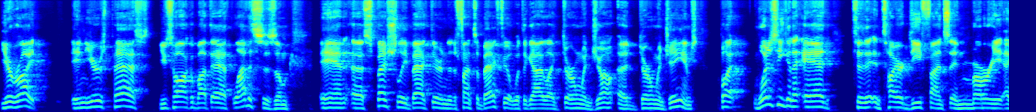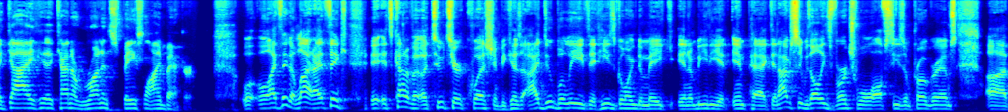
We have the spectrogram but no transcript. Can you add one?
you're right. In years past, you talk about the athleticism, and especially back there in the defensive backfield with a guy like Derwin, jo- uh, Derwin James. But what is he going to add to the entire defense in Murray, a guy uh, kind of running space linebacker? Well, well, I think a lot. I think it's kind of a, a two tier question because I do believe that he's going to make an immediate impact. And obviously, with all these virtual offseason programs, uh,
